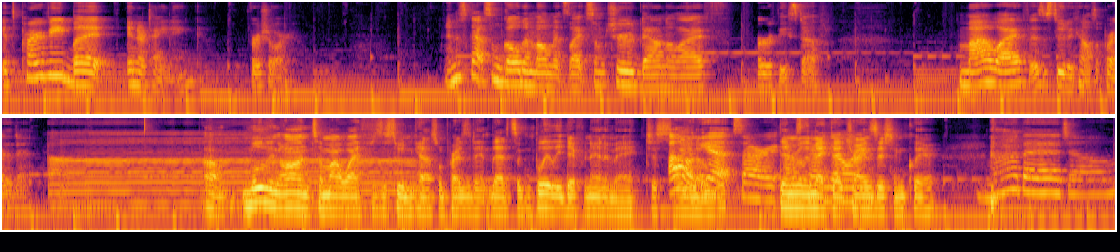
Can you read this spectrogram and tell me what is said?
it's pervy but entertaining, for sure. And it's got some golden moments, like some true down to life, earthy stuff. My wife is a student council president. Um, Oh, moving on to my wife is a student council president. That's a completely different anime. Just so oh you know, yeah, sorry. Didn't really make that going- transition clear. My bad, y'all.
